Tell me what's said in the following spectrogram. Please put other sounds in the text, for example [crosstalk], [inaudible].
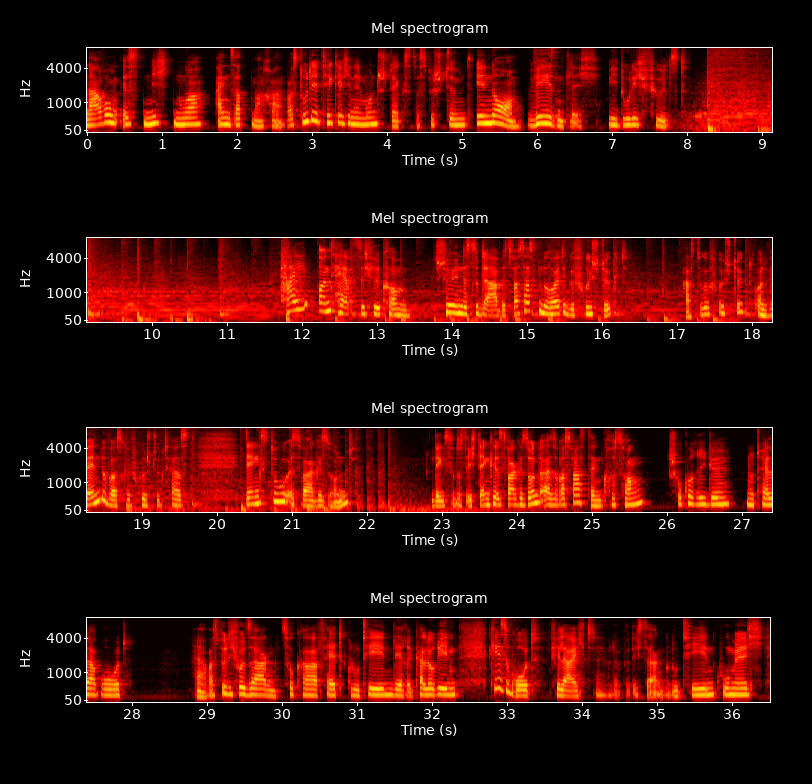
Nahrung ist nicht nur ein Sattmacher. Was du dir täglich in den Mund steckst, das bestimmt enorm, wesentlich, wie du dich fühlst. Hi und herzlich willkommen. Schön, dass du da bist. Was hast denn du heute gefrühstückt? Hast du gefrühstückt? Und wenn du was gefrühstückt hast, denkst du, es war gesund? Denkst du, dass ich denke, es war gesund? Also was war es denn? Croissant, Schokoriegel, Nutella-Brot? Ja, was würde ich wohl sagen? Zucker, Fett, Gluten, leere Kalorien, Käsebrot vielleicht. Oder würde ich sagen Gluten, Kuhmilch.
